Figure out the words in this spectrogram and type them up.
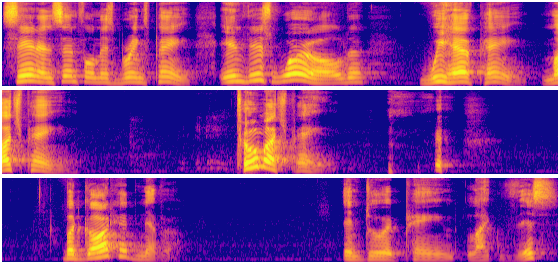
sin and sinfulness brings pain. In this world, we have pain, much pain, too much pain. but God had never endured pain like this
